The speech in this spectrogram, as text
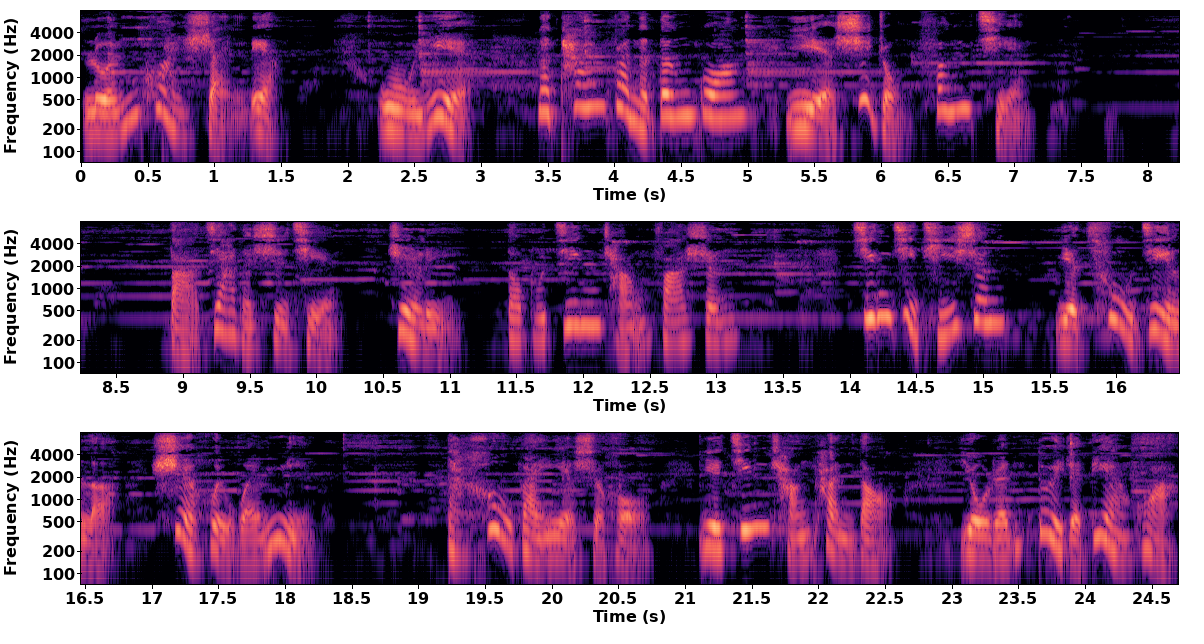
轮换闪亮，午夜那摊贩的灯光也是种风情。打架的事情这里都不经常发生，经济提升也促进了。社会文明，但后半夜时候也经常看到有人对着电话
